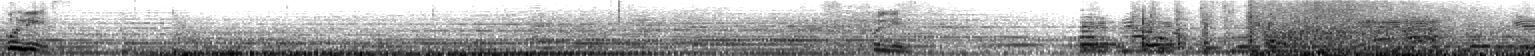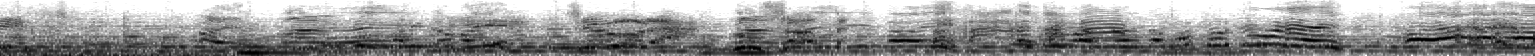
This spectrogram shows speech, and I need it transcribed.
Polícia. Polícia. Segura! Não solta! Quietinho.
